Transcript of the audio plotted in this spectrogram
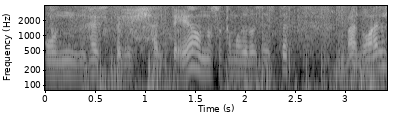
Un este Altea, o no sé cómo de los este, manual,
